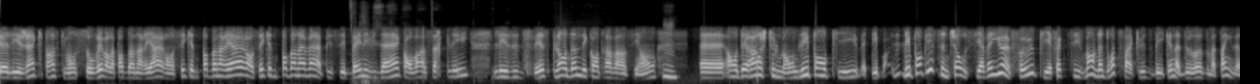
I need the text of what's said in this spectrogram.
que les gens qui pensent qu'ils vont se sauver par la porte d'en arrière. On sait qu'il y a une porte d'en arrière, on sait qu'il y a une porte d'en avant, puis c'est bien évident qu'on va encercler les édifices, puis là, on donne des contraventions. Hmm. Euh, on dérange tout le monde. Les pompiers, ben, les, pompiers, c'est une chose. S'il y avait eu un feu, puis effectivement, on a le droit de faire cuire du bacon à 2 heures du matin. Là.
